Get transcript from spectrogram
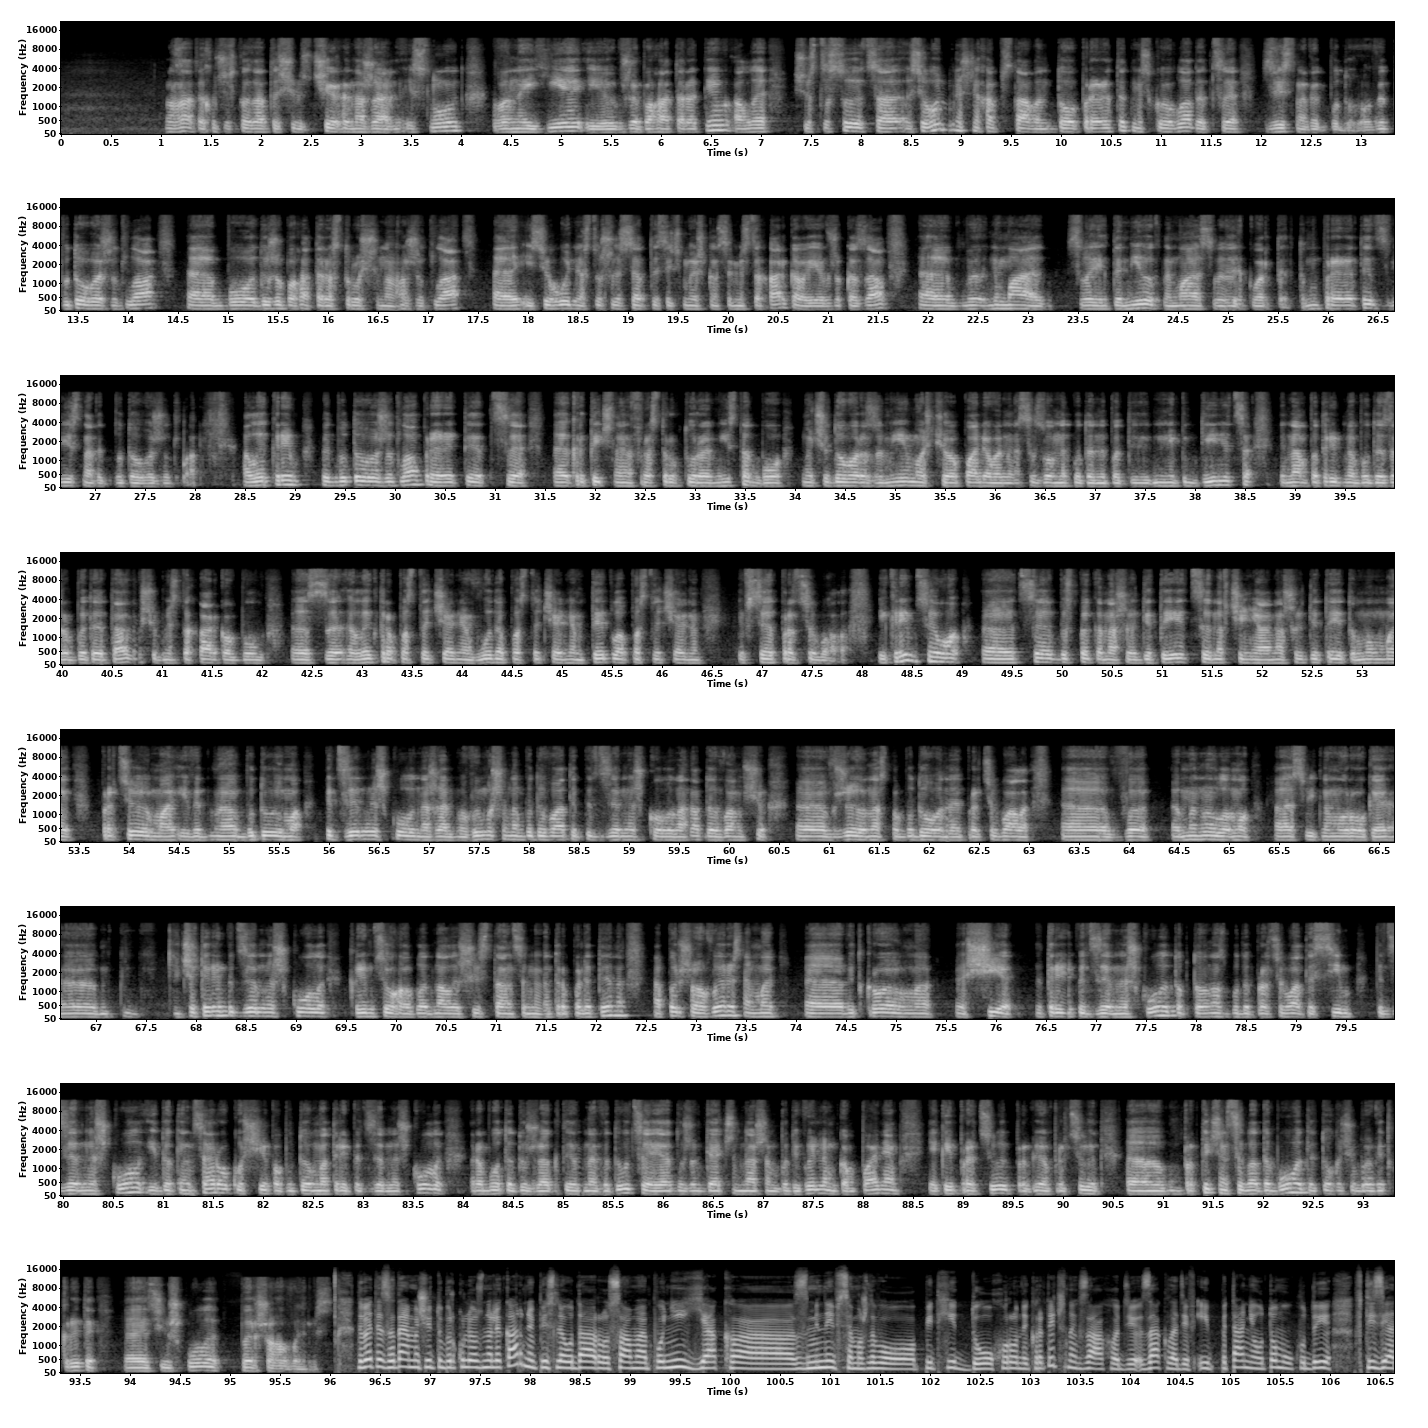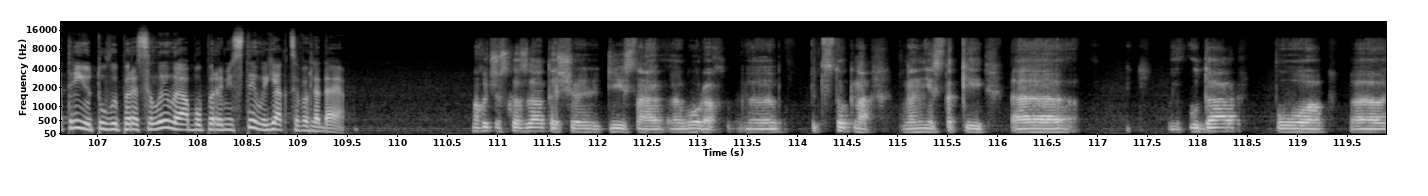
Знаєте, хочу сказати, що черги, на жаль, існують, вони є і вже багато років. Але що стосується сьогоднішніх обставин, то пріоритет міської влади це, звісно, відбудова. Відбудова житла, е, бо дуже багато розтрощеного житла. Е, І сьогодні 160 тисяч мешканців міста Харкова, я вже казав, е, немає своїх домівок, немає своїх квартир. Тому пріоритет, звісно, відбудова житла. Але крім відбудови житла, пріоритет це е, критична інфраструктура міста, бо ми чудово розуміємо, що опалювальний сезон нікуди не подінеться, і нам потрібно буде зробити так, щоб місто Харків був е, з електропостачанням, водопостачанням, теплопостачанням. І все працювало. І крім цього, е, це безпека наших дітей, це навчання наших дітей. Тому ми працюємо і е, будуємо підземні школи. На жаль, ми вимушено будувати підземні школи. Нагадую вам, що е, вже у нас побудована і працювала в минулому освітньому році. Чотири підземні школи, крім цього, обладнали шість станцій метрополітену. А 1 вересня ми е, відкроємо ще три підземні школи. Тобто, у нас буде працювати сім підземних школ, і до кінця року ще побудуємо три підземні школи. Роботи дуже активно ведуться. Я дуже вдячний нашим будівельним компаніям, які працюють пр- працюють е, практично цілодобово для того, щоб відкрити е, ці школи 1 вересня. Давайте згадаємо, що й туберкульозну лікарню після удару саме по ній, як е, змінився можливо підхід до охорони критичних заходів закладів, і питання у тому, куди в фтизіатрію ту ви переселили або перемістили. Як це виглядає? Ну, хочу сказати, що дійсно е, ворог е, підступно наніс такий е, удар по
